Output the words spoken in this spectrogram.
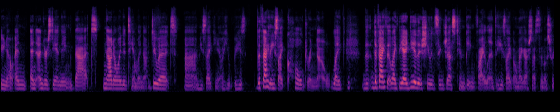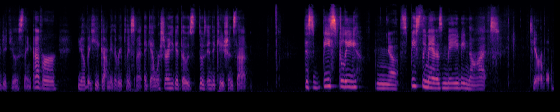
you know, and and understanding that not only did Tamlin not do it, um, he's like, you know, he, he's the fact that he's like cauldron no, like the, the fact that like the idea that she would suggest him being violent, that he's like, oh my gosh, that's the most ridiculous thing ever, you know, but he got me the replacement. Again, we're starting to get those those indications that this beastly Yeah. this beastly man is maybe not terrible.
